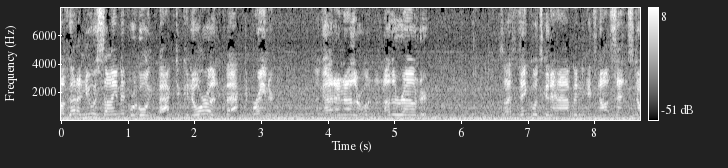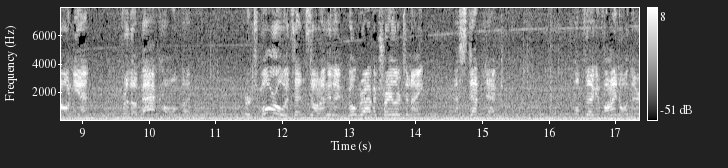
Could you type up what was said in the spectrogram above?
So I've got a new assignment. We're going back to Kenora and back to Brainerd. I got another one, another rounder. So I think what's going to happen, it's not set in stone yet for the backhaul, but for tomorrow it's set in stone. I'm going to go grab a trailer tonight, a step deck. Hopefully I can find one there.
